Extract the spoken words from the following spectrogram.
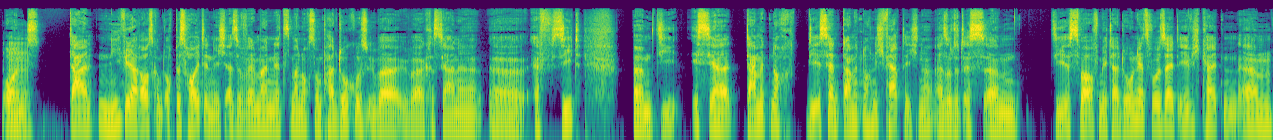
mhm. Und da nie wieder rauskommt, auch bis heute nicht. Also wenn man jetzt mal noch so ein paar Dokus über, über Christiane äh, F sieht, ähm, die ist ja damit noch, die ist ja damit noch nicht fertig, ne? Also das ist, ähm, die ist zwar auf Methadon jetzt wohl seit Ewigkeiten, ähm,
